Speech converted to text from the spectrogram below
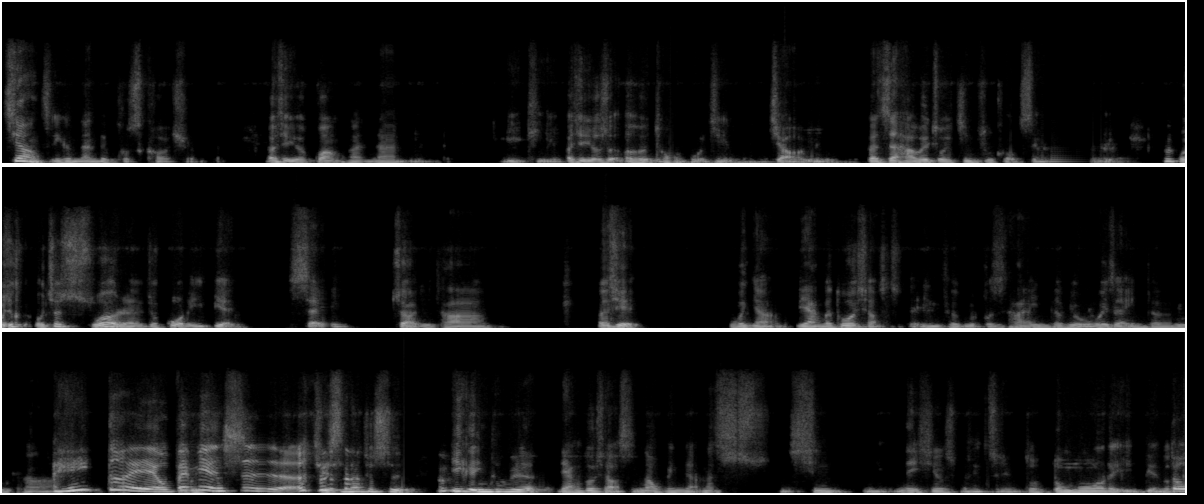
这样子一个男的 post culture，而且又关怀难民的议题，而且又是儿童国际教育，本身还会做进出口生意，我就我就所有人就过了一遍，谁最好就是他，而且。我跟你讲，两个多小时的 interview 不是他 interview，我会在 interview 他。哎，对，我被面试了。其实那就是一个 interview 两个多小时。那我跟你讲，那你心你内心有什么，你之前都都摸了一遍，都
